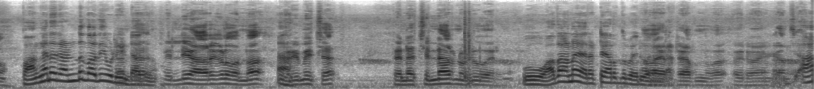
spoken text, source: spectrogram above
അപ്പൊ അങ്ങനെ രണ്ട് നദി ഇവിടെ ഉണ്ടായിരുന്നു. വലിയ ആറുകൾ വന്ന് ഒരുമിച്ച് പിന്നെ ചിന്നാറിന് ഒഴുകുമായിരുന്നു. ഓ അതാണ് ഇരട്ടയാർന്ന് വരുവാൻ ആ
